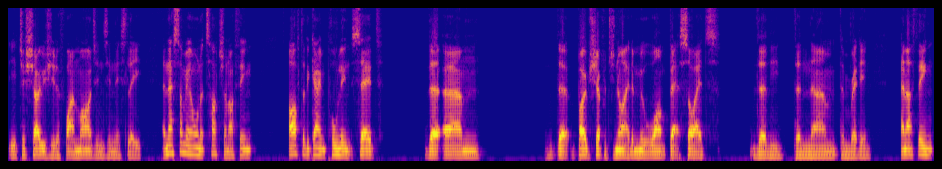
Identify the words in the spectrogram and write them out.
it just shows you the fine margins in this league. And that's something I want to touch on. I think after the game, Paul Ince said that um, that both Sheffield United and Millwall aren't better sides than than um, than Reading. And I think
